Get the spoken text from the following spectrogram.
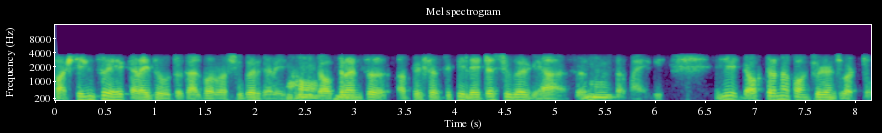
फास्टिंगचं हे करायचं होतं. काल परवा शुगर. करायचं. डॉक्टरांचं अपेक्षा असते की लेटेस्ट शुगर घ्या असं. माहिती. म्हणजे डॉक्टरांना कॉन्फिडन्स वाटतो.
